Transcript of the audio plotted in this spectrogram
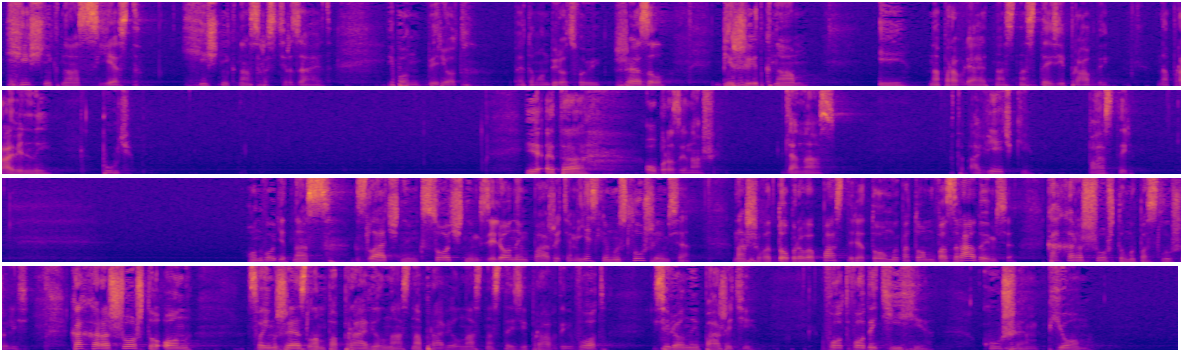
Хищник нас съест – хищник нас растерзает. И он берет, поэтому он берет свой жезл, бежит к нам и направляет нас на стези правды, на правильный путь. И это образы наши для нас. Это овечки, пастырь. Он водит нас к злачным, к сочным, к зеленым пажитям. Если мы слушаемся нашего доброго пастыря, то мы потом возрадуемся. Как хорошо, что мы послушались. Как хорошо, что Он своим жезлом поправил нас, направил нас на стези правды. Вот зеленые пажити, вот воды тихие. Кушаем, пьем.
